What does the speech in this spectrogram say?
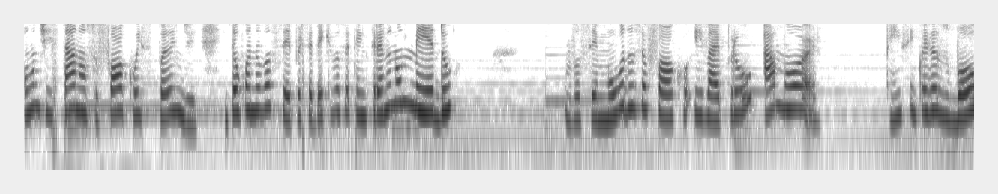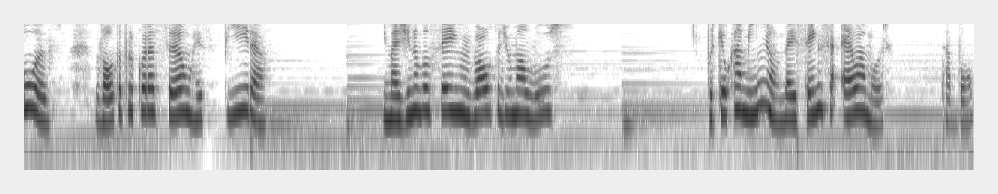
onde está nosso foco expande. Então, quando você perceber que você está entrando no medo, você muda o seu foco e vai pro amor. Pense em coisas boas. Volta pro coração, respira. Imagina você em volta de uma luz porque o caminho da essência é o amor, tá bom?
